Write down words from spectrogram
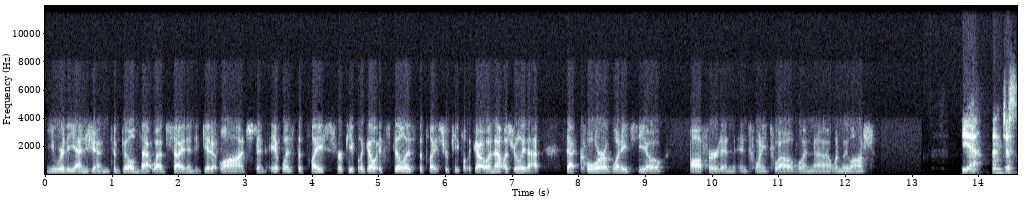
you were the engine to build that website and to get it launched. And it was the place for people to go. It still is the place for people to go. And that was really that that core of what HDO offered in in 2012 when uh, when we launched. Yeah, and just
